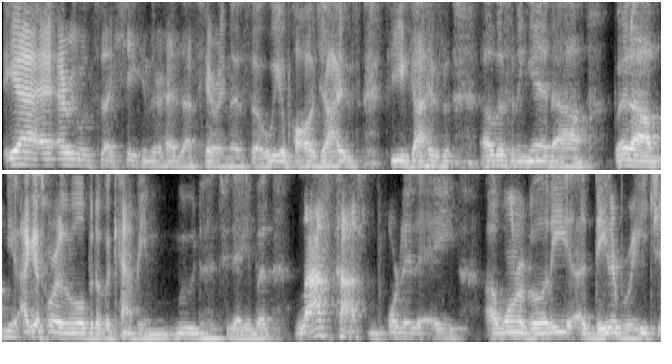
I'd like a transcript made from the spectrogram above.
yeah, everyone's like shaking their head that's hearing this, so we apologize to you guys uh, listening in. Uh, but um, I guess we're in a little bit of a camping mood today. But LastPass reported a, a vulnerability, a data breach,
